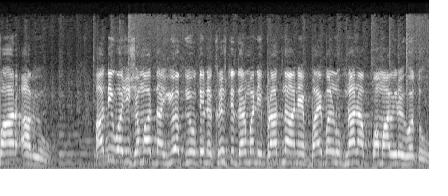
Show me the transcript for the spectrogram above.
બહાર આવ્યું. આદિવાસી સમાજના યુવક યુવતીને ખ્રિસ્તી ધર્મની પ્રાર્થના અને બાઇબલનું જ્ઞાન આપવામાં આવી રહ્યું હતું.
